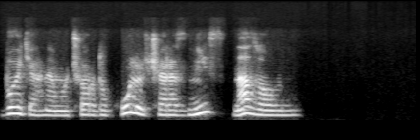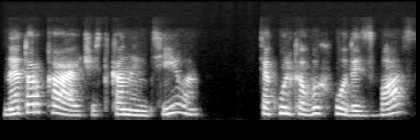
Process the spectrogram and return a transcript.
витягнемо чорну кулю через ніс назовні. Не торкаючись тканин тіла, ця кулька виходить з вас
